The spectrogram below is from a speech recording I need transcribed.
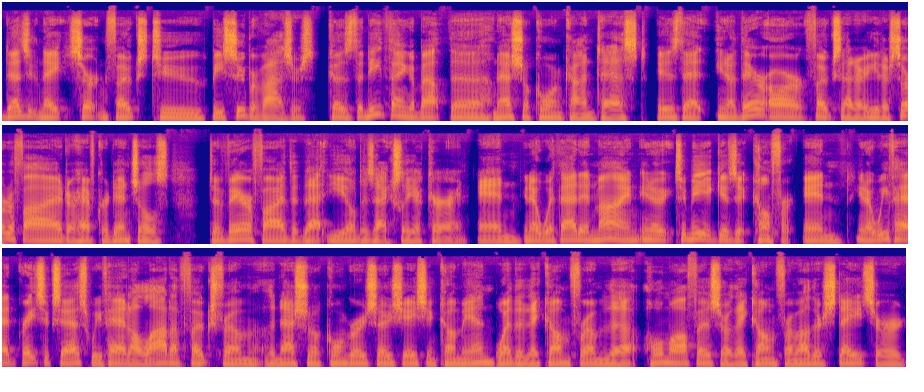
designate certain folks to be supervisors. Because the neat thing about the National Corn Contest is that, you know, there are folks that are either certified or have credentials to verify that that yield is actually occurring. And, you know, with that in mind, you know, to me, it gives it comfort. And, you know, we've had great success. We've had a lot of folks from the National Corn Growers Association come in, whether they come from the home office or they come from other states or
